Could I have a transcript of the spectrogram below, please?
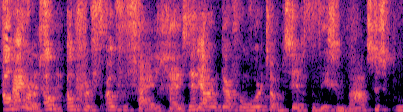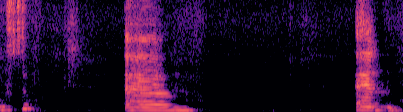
over, over, over veiligheid. Hè? Ja. Daar, daarvan wordt dan gezegd dat is een basisbehoefte. Ehm, en,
